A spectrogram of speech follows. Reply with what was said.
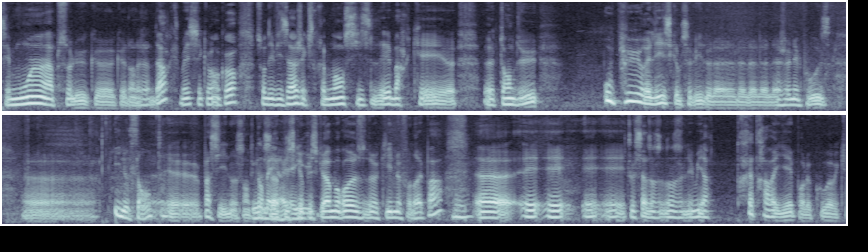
C'est moins absolu que, que dans la Jeanne d'Arc, mais c'est que encore sur des visages extrêmement ciselés, marqués, euh, euh, tendus, ou purs et lisses, comme celui de la, de la- la- la jeune épouse. euh, Innocente. pas si innocente que Non, ça, puisque, il- puisque amoureuse de qui il ne faudrait pas. Euh, et, et- et- et tout ça dans, dans une lumière très travaillée, pour le coup, avec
